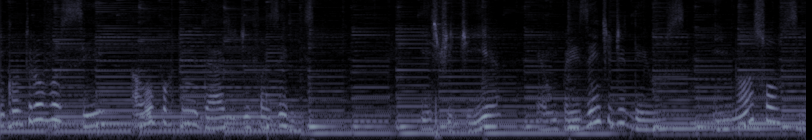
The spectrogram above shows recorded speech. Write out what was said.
encontrou você a oportunidade de fazer isto. Este dia um presente de Deus em nosso auxílio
